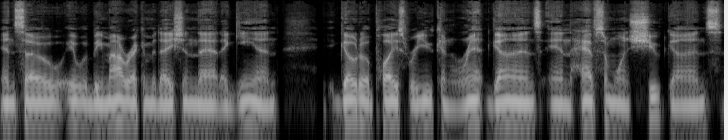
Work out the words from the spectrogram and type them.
And so it would be my recommendation that again, go to a place where you can rent guns and have someone shoot guns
